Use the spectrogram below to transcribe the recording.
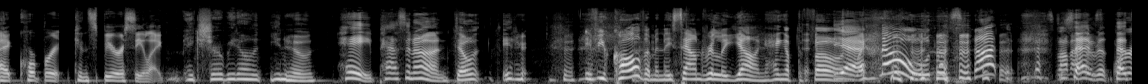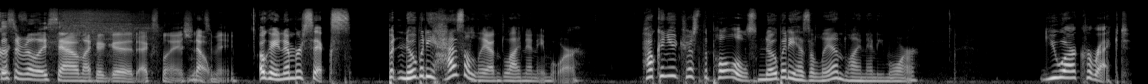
a corporate conspiracy like make sure we don't you know hey, pass it on. Don't. Inter- If you call them and they sound really young, hang up the uh, phone. Yeah. Like, no, that's not. That's not that, that doesn't really sound like a good explanation No. to me. Okay, number six. But nobody has a landline anymore. How can you trust the polls? Nobody has a landline anymore. You are correct.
